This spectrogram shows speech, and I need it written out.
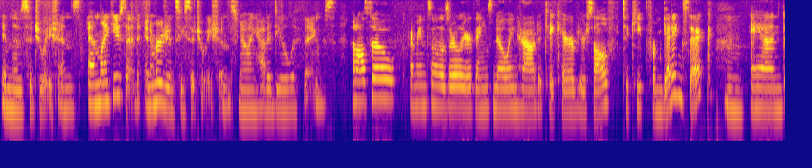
in those situations, and like you said, in emergency situations, knowing how to deal with things. And also, I mean, some of those earlier things, knowing how to take care of yourself to keep from getting sick and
